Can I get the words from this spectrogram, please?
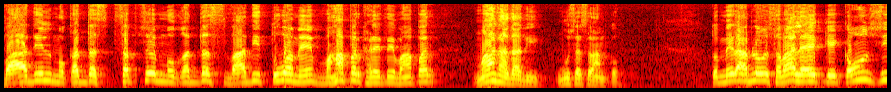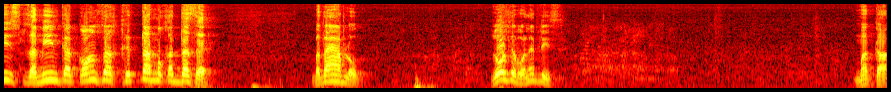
واد المقدس، سب سے مقدس وادی توا میں وہاں پر کھڑے تھے، وہاں پر وہاں ندا دی موسیٰ السلام کو۔ تو میرا آپ لوگوں سوال ہے کہ کون سی زمین کا کون سا خطہ مقدس ہے؟ بتائیں آپ لوگ۔ زور سے بولیں پلیز۔ مکہ۔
